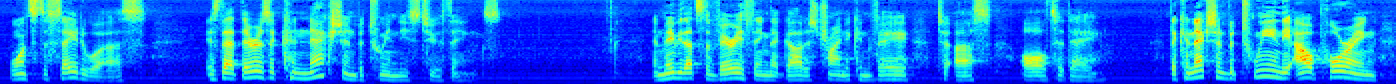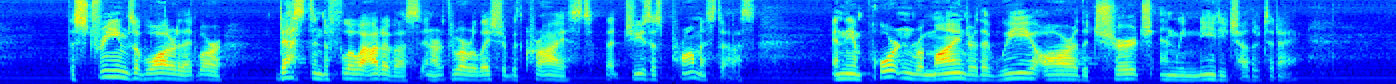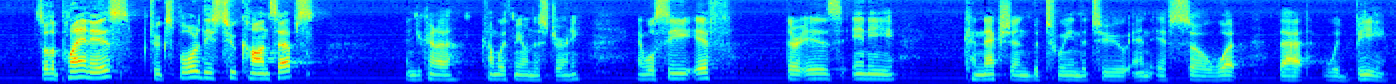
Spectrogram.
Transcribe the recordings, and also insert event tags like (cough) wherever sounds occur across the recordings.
wants to say to us is that there is a connection between these two things. And maybe that's the very thing that God is trying to convey to us all today. The connection between the outpouring, the streams of water that are destined to flow out of us in our, through our relationship with Christ that Jesus promised us. And the important reminder that we are the church and we need each other today. So the plan is to explore these two concepts, and you kind of come with me on this journey, and we'll see if there is any connection between the two, and if so, what that would be.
